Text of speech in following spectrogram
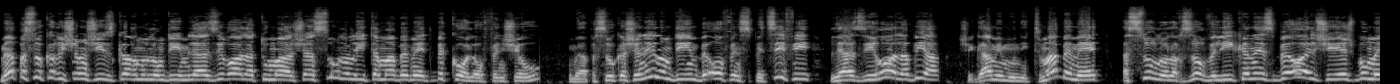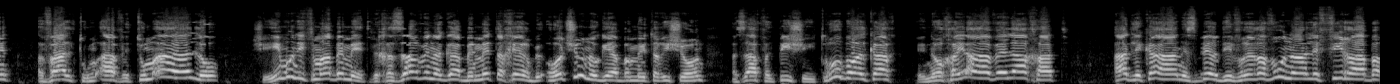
מהפסוק הראשון שהזכרנו לומדים להזהירו על הטומאה שאסור לו להיטמע באמת בכל אופן שהוא, ומהפסוק השני לומדים באופן ספציפי להזהירו על הביאה, שגם אם הוא נטמע באמת, אסור לו לחזור ולהיכנס באוהל שיש בו מת. אבל טומאה וטומאה לא. שאם הוא נטמע במת וחזר ונגע במת אחר בעוד שהוא נוגע במת הראשון, אז אף על פי שיתרו בו על כך, אינו חייב אלא אחת. עד לכאן הסבר דברי רב הונא לפי רבא.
